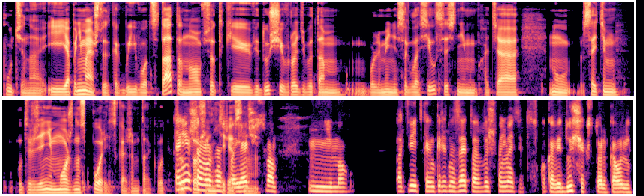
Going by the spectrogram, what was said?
Путина. И я понимаю, что это как бы его цитата, но все-таки ведущий вроде бы там более-менее согласился с ним, хотя, ну, с этим утверждением можно спорить, скажем так. Вот Конечно, можно интересно. спорить. Я сейчас вам не могу ответить конкретно за это. Вы же понимаете, это сколько ведущих, столько у них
